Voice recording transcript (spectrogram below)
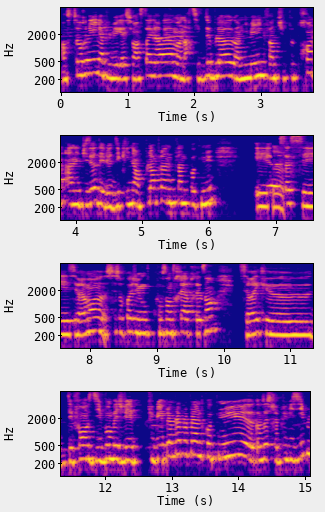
en story en publication Instagram en article de blog en emailing enfin tu peux prendre un épisode et le décliner en plein plein de plein de contenus Et euh, ça, c'est vraiment ce sur quoi je vais me concentrer à présent. C'est vrai que des fois, on se dit bon, ben je vais publier plein, plein, plein, plein de contenu, euh, comme ça, je serai plus visible.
